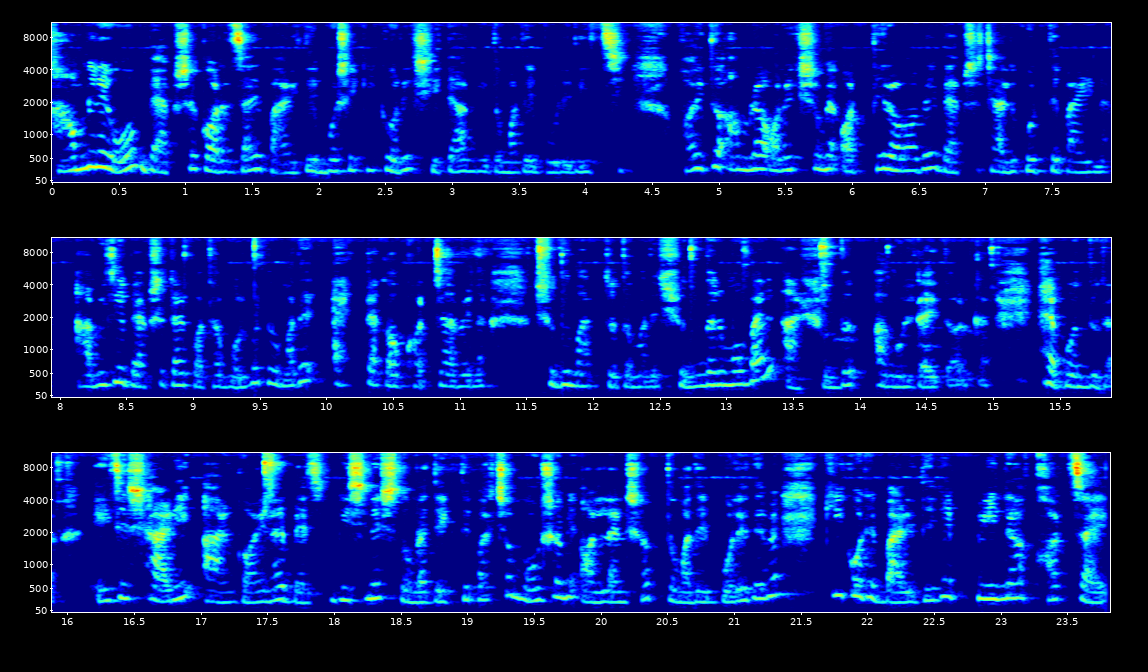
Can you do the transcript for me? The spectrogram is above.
সামলেও ব্যবসা করা যায়, বাড়িতে বসে কি করে সেটা আমি তোমাদের বলে দিচ্ছি। হয়তো আমরা অনেক সময় অর্থের অভাবে ব্যবসা চালু করতে পারি না। আমি যে ব্যবসাটার কথা বলব, তোমাদের এক টাকাও খরচা হবে না। শুধুমাত্র তোমাদের সুন্দর মোবাইল আর সুন্দর আঙুলটাই দরকার। হ্যাঁ বন্ধুরা, এই যে শাড়ি আর গয়নার বিজনেস তোমরা দেখতে পাচ্ছ, মৌসুমি অনলাইন শপ তোমাদের বলে দেবে কি করে বাড়ি থেকে বিনা খরচায়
